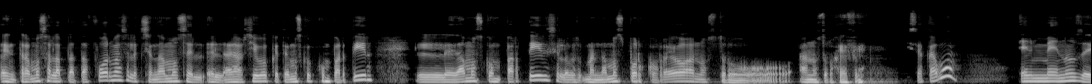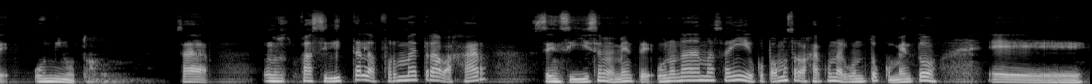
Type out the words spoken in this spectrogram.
entramos a la plataforma, seleccionamos el, el, archivo que tenemos que compartir, le damos compartir se lo mandamos por correo a nuestro, a nuestro jefe. Y se acabó. En menos de un minuto. O sea, nos facilita la forma de trabajar sencillísimamente. Uno nada más ahí, ocupamos trabajar con algún documento eh,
